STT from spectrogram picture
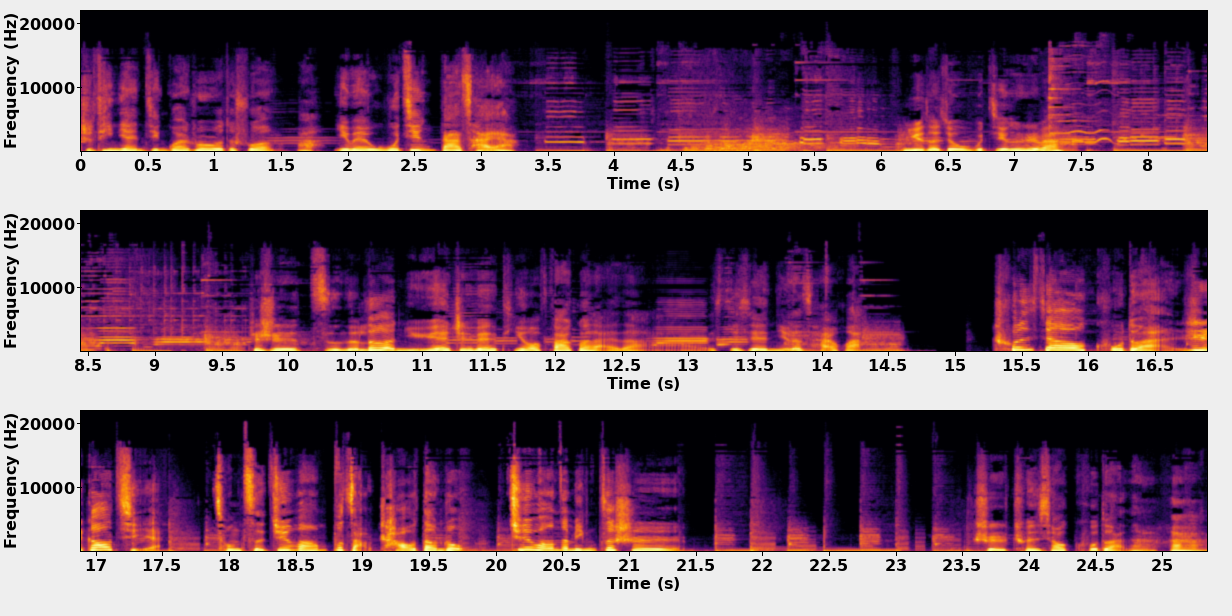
只听见警官弱弱的说：“啊，因为无精打采呀，女的就无精是吧？”这是子乐女月这位听友发过来的，谢谢你的才华。春宵苦短日高起。从此君王不早朝当中，君王的名字是是春宵苦短啊，哈哈，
